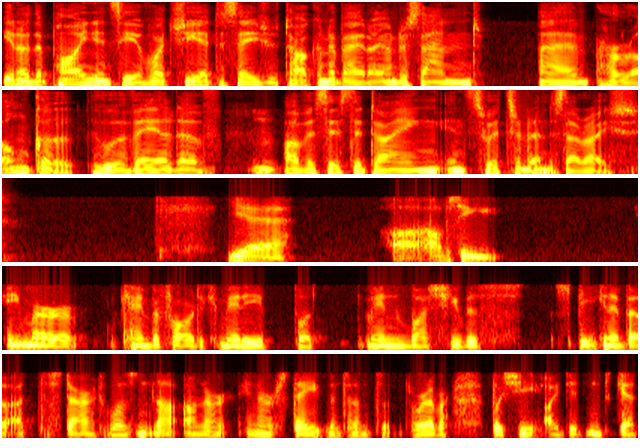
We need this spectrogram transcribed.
you know, the poignancy of what she had to say. She was talking about, I understand, um, her uncle who availed of mm. of assisted dying in Switzerland. Is that right? Yeah, uh, obviously, Emer came before the committee, but I mean, what she was speaking about at the start wasn't not on her in her statement and whatever. But she, I didn't get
